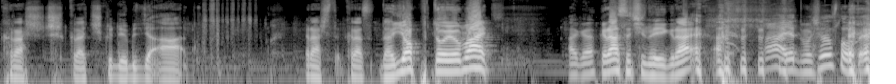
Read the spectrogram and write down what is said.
краш... краш... а, краш... крас... Да ёб твою мать! Ага. Красочная игра. А, я думал, что за слово-то?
